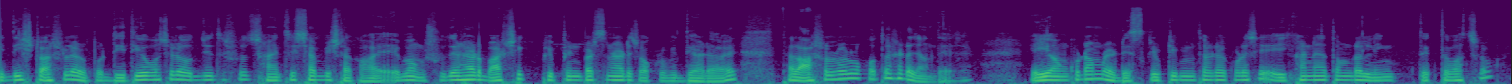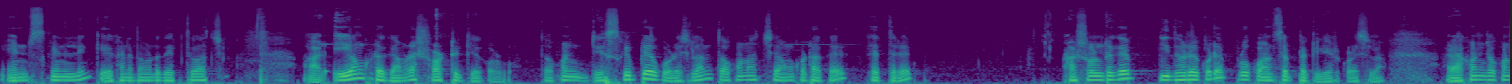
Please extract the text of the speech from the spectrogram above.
নির্দিষ্ট আসলের উপর দ্বিতীয় বছরে অর্জিত সুদ সাঁত্রিশ ছাব্বিশ টাকা হয় এবং সুদের হার বার্ষিক ফিফটিন পার্সেন্ট হারে চক্রবৃদ্ধি হারে হয়, তাহলে আসল হলো কত সেটা জানতে আছে এই অঙ্কটা আমরা ডেসক্রিপটিভ মেথডে করেছি। এইখানে তোমরা লিঙ্ক দেখতে পাচ্ছ এন্ড স্ক্রিন লিঙ্ক এখানে তোমরা দেখতে পাচ্ছ। আর এই অঙ্কটাকে আমরা শর্ট ট্রিকে করব। তখন ডেসক্রিপটিভ করেছিলাম, তখন হচ্ছে অঙ্কটাকে ক্ষেত্রে আসলটাকে পি ধরে করে পুরো কনসেপ্টটা ক্লিয়ার করেছিলাম। আর এখন যখন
